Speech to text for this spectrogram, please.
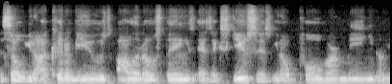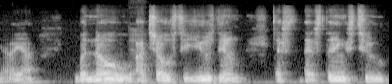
and so, you know, I could have used all of those things as excuses, you know, poor me, you know, yada yada. But no, yeah. I chose to use them as as things to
